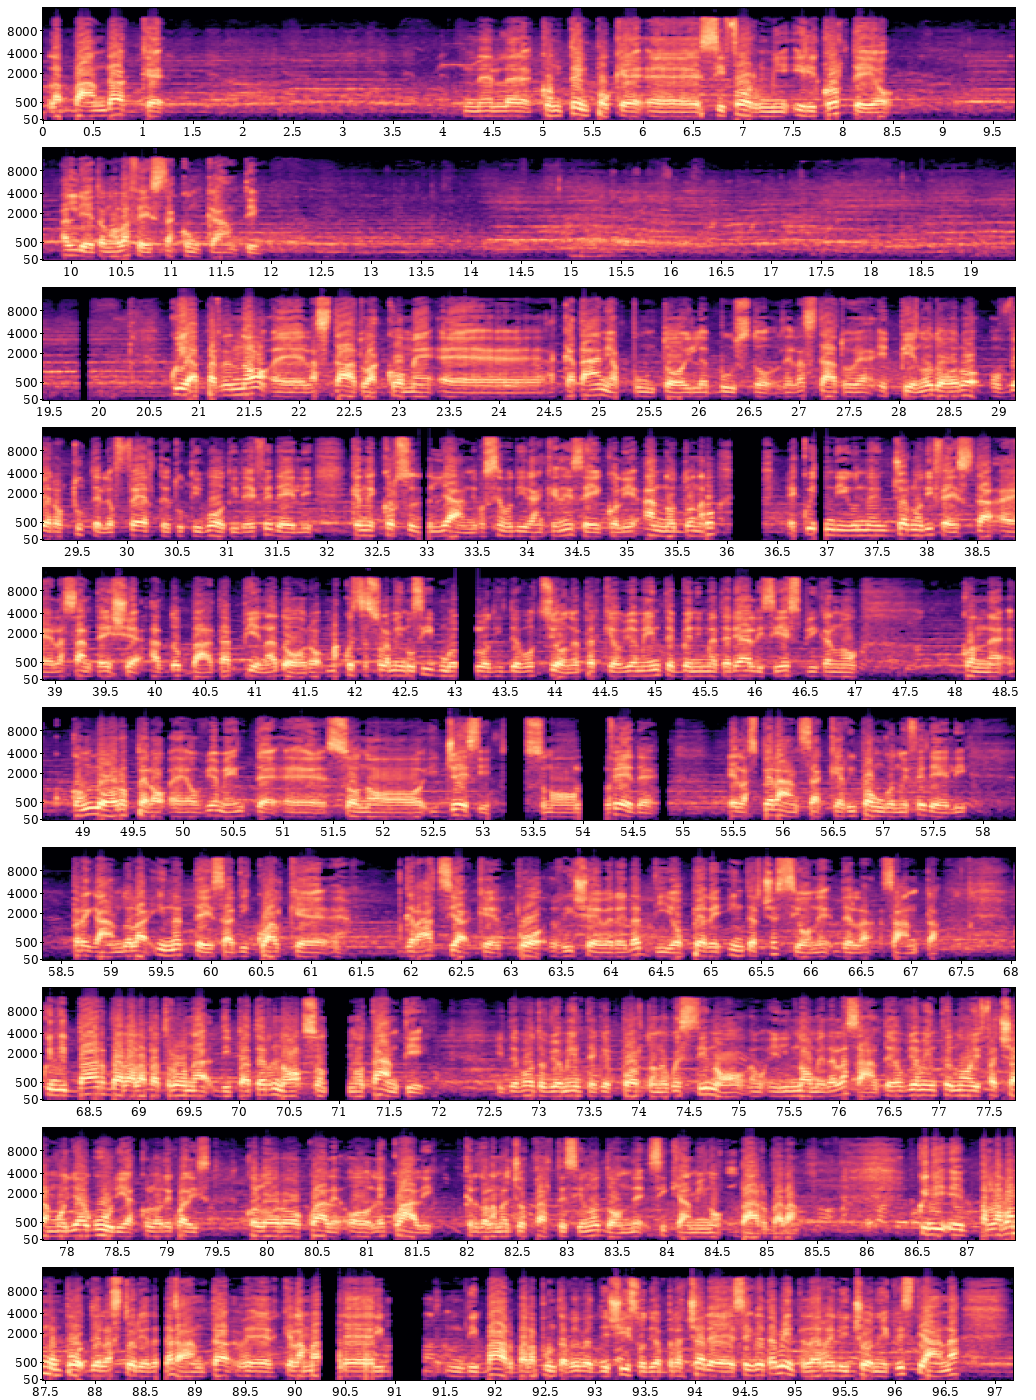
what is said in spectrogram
la banda che nel contempo che eh, si formi il corteo allietano la festa con canti. Qui a Parrenò eh, la statua come eh, a Catania appunto il busto della statua è pieno d'oro, ovvero tutte le offerte, tutti i voti dei fedeli che nel corso degli anni, possiamo dire anche nei secoli, hanno donato. E quindi un giorno di festa eh, la Santa esce addobbata, piena d'oro, ma questo è solamente un simbolo di devozione perché ovviamente beni materiali si esplicano con, con loro, però eh, ovviamente eh, sono i gesti, sono la fede e la speranza che ripongono i fedeli pregandola in attesa di qualche grazia che può ricevere da Dio per intercessione della Santa. Quindi Barbara, la patrona di Paternò, sono tanti i devoti ovviamente che portano questi no, il nome della santa e ovviamente noi facciamo gli auguri a coloro, quali, coloro quale, o le quali, credo la maggior parte siano donne, si chiamino Barbara. Quindi eh, parlavamo un po' della storia della santa, eh, che la madre di di Barbara appunto aveva deciso di abbracciare segretamente la religione cristiana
